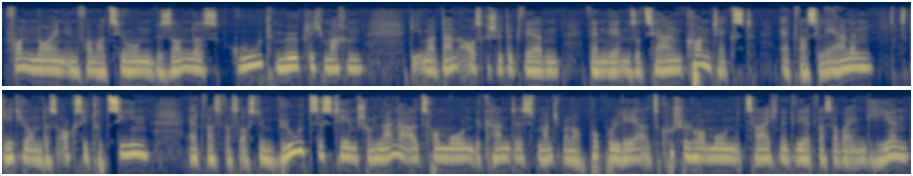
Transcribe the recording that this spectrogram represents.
von neuen Informationen besonders gut möglich machen, die immer dann ausgeschüttet werden, wenn wir im sozialen Kontext etwas lernen. Es geht hier um das Oxytocin, etwas, was aus dem Blutsystem schon lange als Hormon bekannt ist, manchmal auch populär als Kuschelhormon bezeichnet wird, was aber im Gehirn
